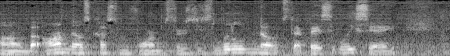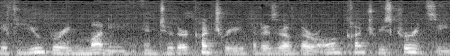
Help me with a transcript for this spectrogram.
Um, but on those custom forms, there's these little notes that basically say if you bring money into their country that is of their own country's currency,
